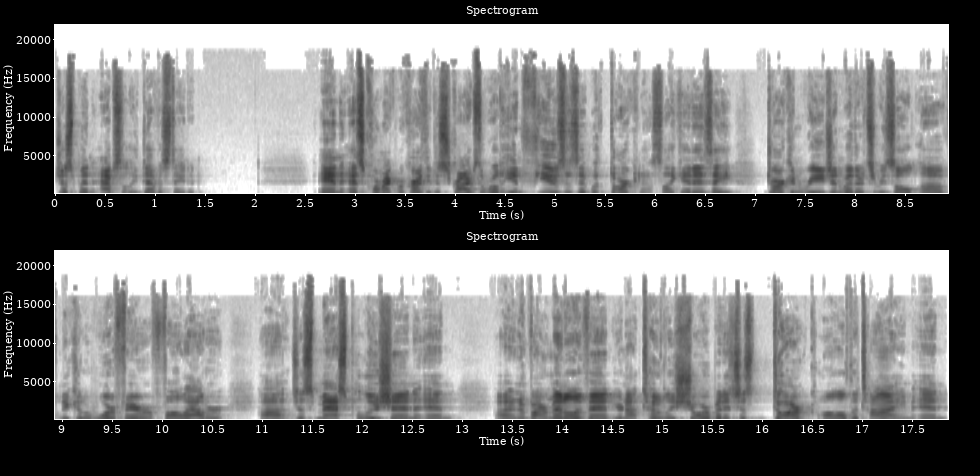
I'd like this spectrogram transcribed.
just been absolutely devastated. And as Cormac McCarthy describes the world, he infuses it with darkness. Like it is a darkened region, whether it's a result of nuclear warfare or fallout or uh, just mass pollution and uh, an environmental event. You're not totally sure, but it's just dark all the time and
